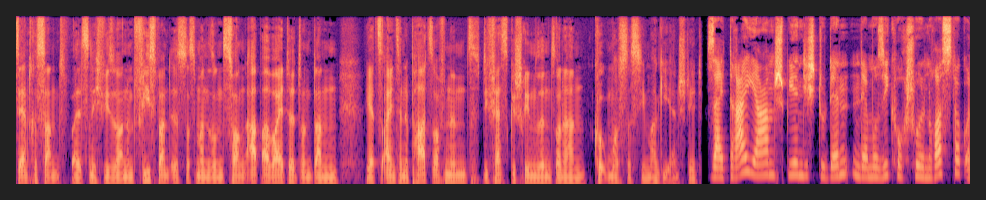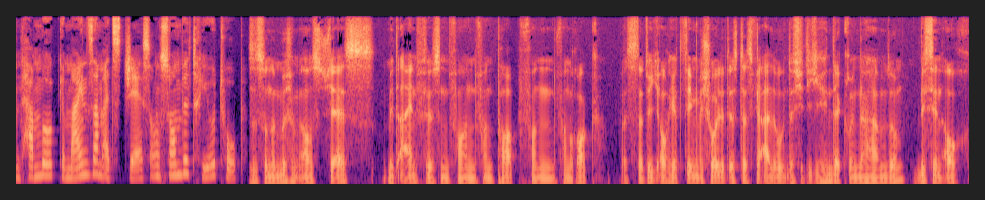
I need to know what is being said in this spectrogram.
sehr interessant, weil es nicht wie so an einem Fließband ist, dass man so einen Song abarbeitet und dann jetzt einzelne Parts aufnimmt, die festgeschrieben sind, sondern gucken muss, dass die Magie entsteht. Seit drei Jahren spielen die Studenten der Musikhochschulen Rostock und Hamburg gemeinsam als Jazz-Ensemble Triotop. Es ist so eine Mischung aus Jazz mit Einflüssen von, von Pop, von, von Rock. Was natürlich auch jetzt dem geschuldet ist, dass wir alle unterschiedliche Hintergründe haben. So ein bisschen auch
